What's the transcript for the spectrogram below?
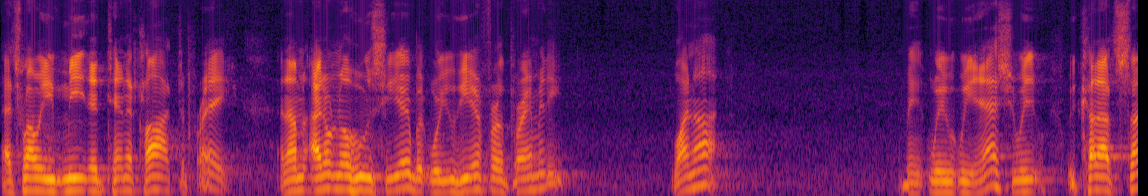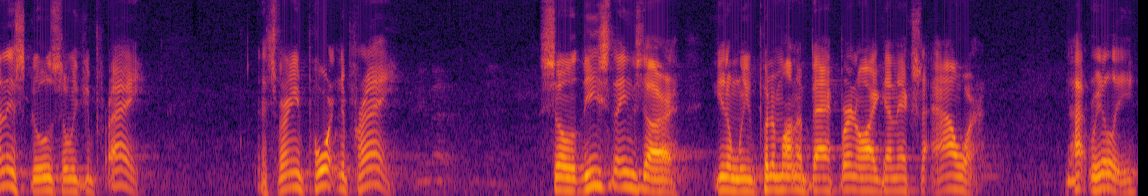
That's why we meet at 10 o'clock to pray. And I'm, I do not know who's here, but were you here for a prayer meeting? Why not? I mean, we, we asked you, we, we cut out Sunday school so we can pray. It's very important to pray. So these things are, you know, we put them on a back burner. Oh, I got an extra hour. Not really.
